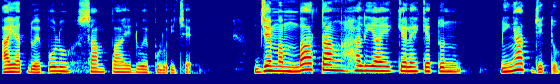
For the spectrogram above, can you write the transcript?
Ayat 20 sampai 20 IC. Je membatang haliai keleh ketun mingat jitu.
